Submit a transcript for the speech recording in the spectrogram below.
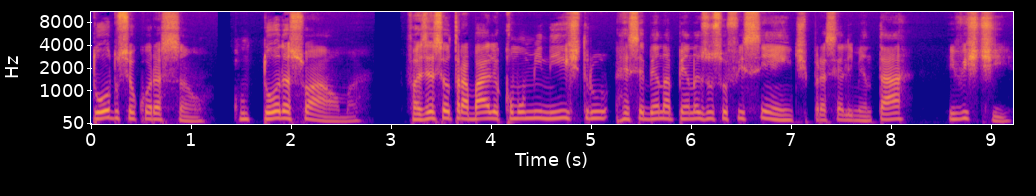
todo o seu coração, com toda a sua alma. Fazia seu trabalho como ministro, recebendo apenas o suficiente para se alimentar e vestir.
